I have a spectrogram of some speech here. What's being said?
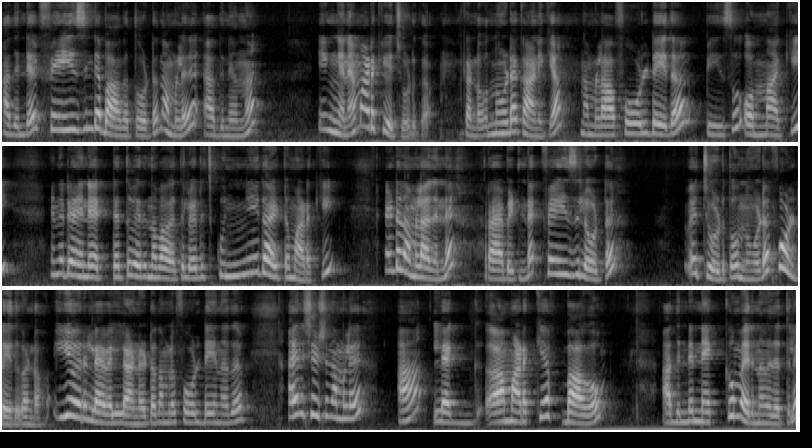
അതിന്റെ ഫേസിന്റെ ഭാഗത്തോട്ട് നമ്മൾ അതിനൊന്ന് ഇങ്ങനെ മടക്കി വെച്ച് കൊടുക്കുക കണ്ടോ? ഒന്നുകൂടെ കാണിക്കാം. നമ്മൾ ആ ഫോൾഡ് ചെയ്ത പീസ് ഒന്നാക്കി. എന്നിട്ട് അതിന്റെ അറ്റത്ത് വരുന്ന ഭാഗത്തിൽ ഒരു കുഞ്ഞിതായിട്ട് മടക്കി എന്നിട്ട് നമ്മൾ അതിന്റെ റാബിറ്റിന്റെ ഫേസിലോട്ട് വെച്ച് കൊടുത്ത് ഒന്നും കൂടെ ഫോൾഡ് ചെയ്ത് കണ്ടോ? ഈ ഒരു ലെവലിലാണ് കേട്ടോ നമ്മൾ ഫോൾഡ് ചെയ്യുന്നത്. അതിനുശേഷം നമ്മൾ ആ ലെഗ് ആ മടക്കിയ ഭാഗവും അതിന്റെ നെക്കും വരുന്ന വിധത്തിൽ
